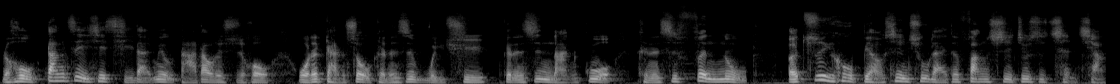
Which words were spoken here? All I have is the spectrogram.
然后，当这些期待没有达到的时候，我的感受可能是委屈，可能是难过，可能是愤怒，而最后表现出来的方式就是逞强。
